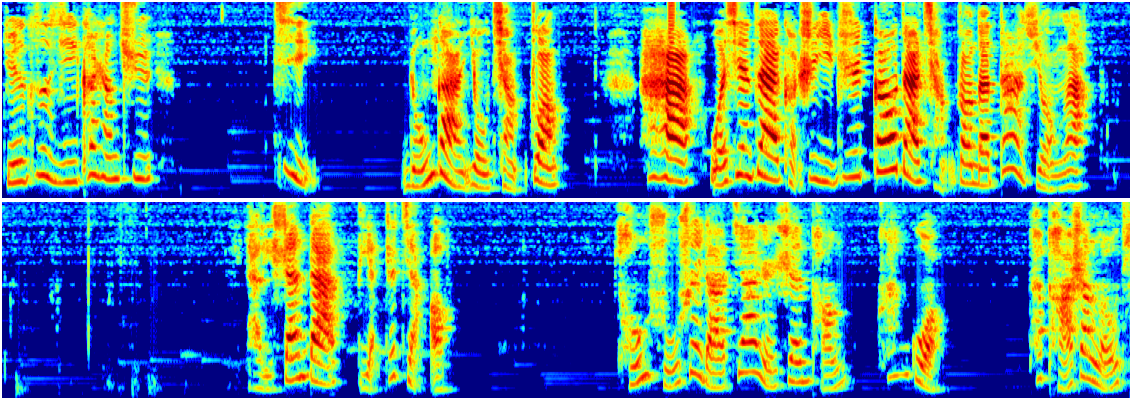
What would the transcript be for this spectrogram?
觉得自己看上去既勇敢又强壮。哈哈，我现在可是一只高大强壮的大熊了！亚历山大踮着脚。从熟睡的家人身旁穿过，他爬上楼梯，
